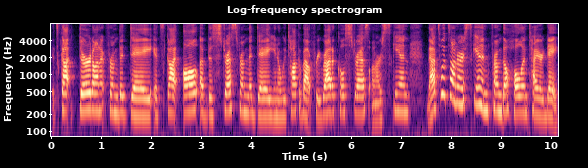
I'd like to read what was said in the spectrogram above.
It's got dirt on it from the day. It's got all of the stress from the day. You know we talk about free radical stress on our skin. That's what's on our skin from the whole entire day.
